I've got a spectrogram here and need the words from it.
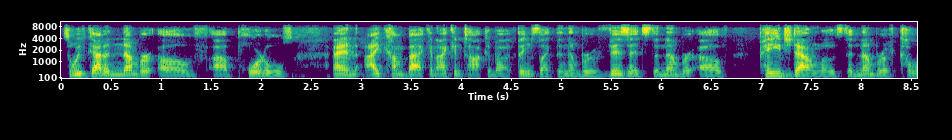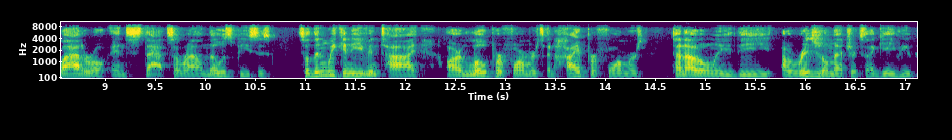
So we've got a number of uh, portals, and I come back and I can talk about things like the number of visits, the number of page downloads, the number of collateral and stats around those pieces. So then we can even tie our low performers and high performers to not only the original metrics I gave you,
